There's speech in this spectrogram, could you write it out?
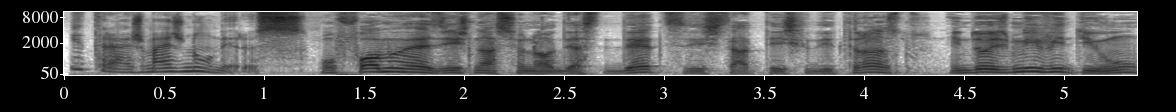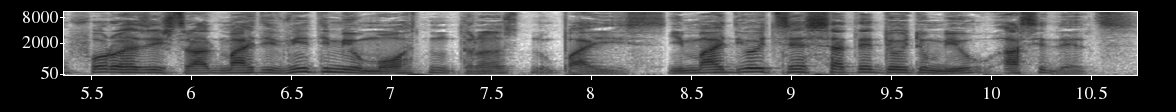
e traz mais números. Conforme o Registro Nacional de Acidentes e Estatística de Trânsito, em 2021 foram registrados mais de 20 mil mortes no trânsito no país e mais de 878 mil acidentes.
